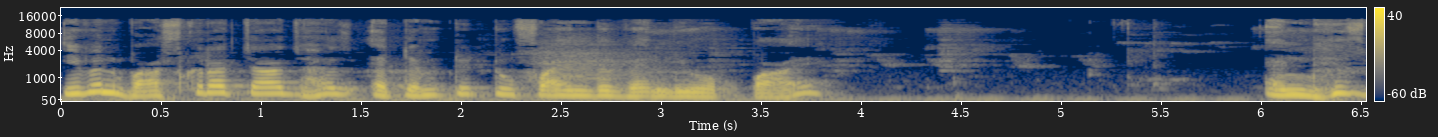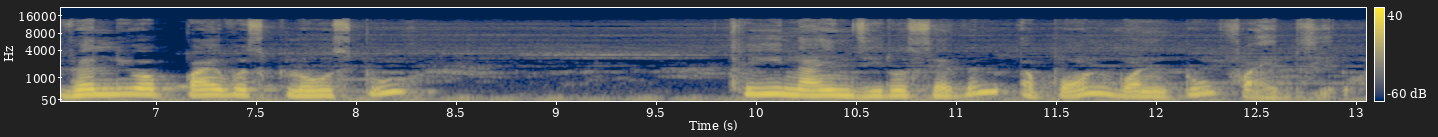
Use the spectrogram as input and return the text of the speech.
Even Bhaskaracharya has attempted to find the value of pi and his value of pi was close to 3907 upon 1250.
